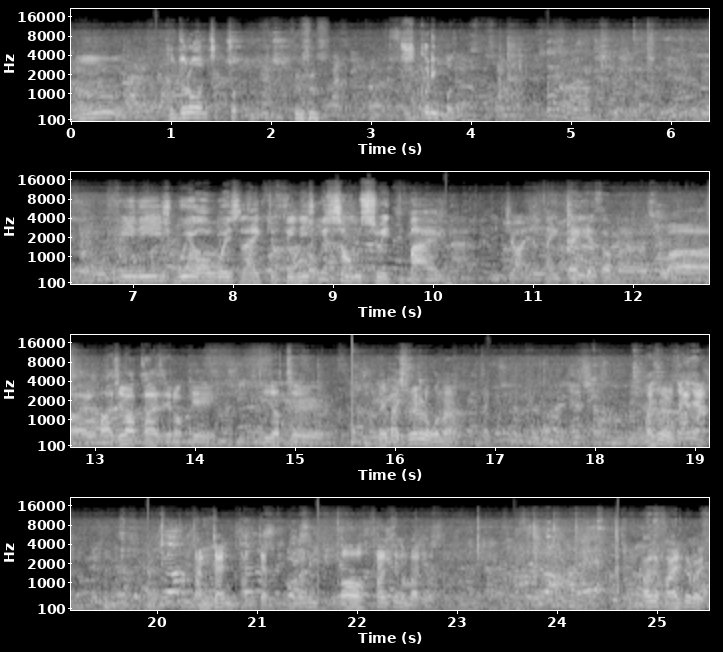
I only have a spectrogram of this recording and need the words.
음, 부드러운 책족. 슈크림 버전. Finish. We always like to finish with some sweet wine. Enjoy. Thank you. 와 이거 마지막까지 이렇게 디저트를 네, 마시멜로구나. 마시멜로 짜냐? 단짠 단짠. 어 살찌는 맛이다. 안에 과일 들어있어.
